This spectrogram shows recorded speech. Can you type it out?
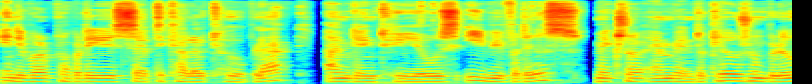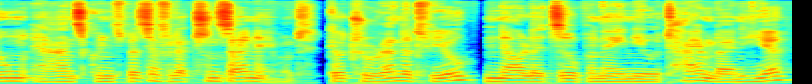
In the world properties, set the color to black. I'm going to use Eevee for this. Make sure ambient occlusion, bloom and screen space reflections are enabled. Go to rendered view. Now let's open a new timeline here.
